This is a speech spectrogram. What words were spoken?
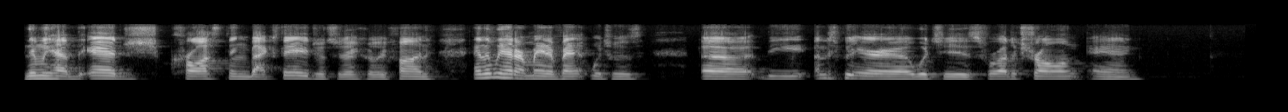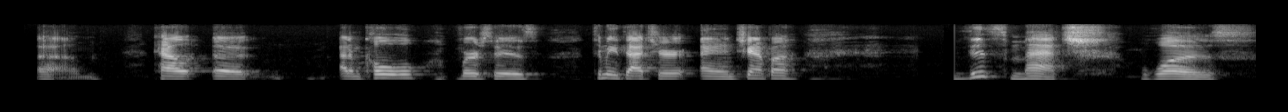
then we have the Edge Kross thing backstage, which was really fun. And then we had our main event, which was uh, the Undisputed Era, which is Roderick Strong and um, Kyle, uh, Adam Cole versus Timmy Thatcher and Ciampa. This match was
